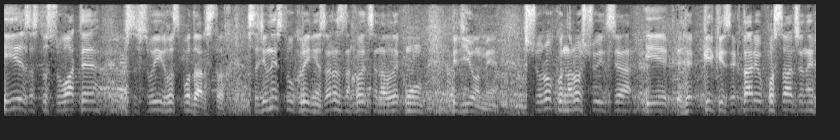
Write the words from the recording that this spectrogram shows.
і застосувати в своїх господарствах. Садівництво в Україні зараз знаходиться на великому підйомі. Щороку нарощується і кількість гектарів посаджених,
